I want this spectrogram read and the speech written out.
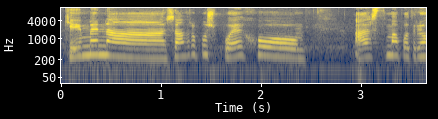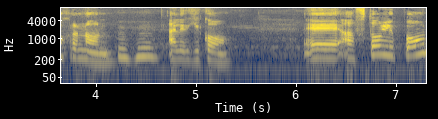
και είμαι ένας άνθρωπος που έχω άσθημα από τριών χρονών, αλλεργικό. Ε, αυτό λοιπόν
